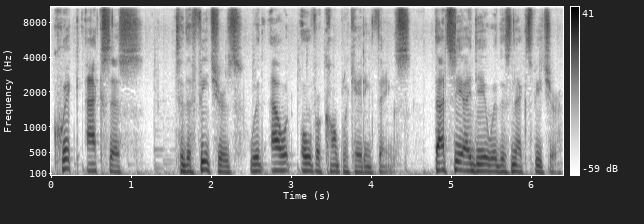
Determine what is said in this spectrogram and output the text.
quick access to the features without overcomplicating things. That's the idea with this next feature.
